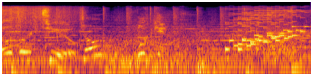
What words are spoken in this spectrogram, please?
Silver 2. Don't look at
